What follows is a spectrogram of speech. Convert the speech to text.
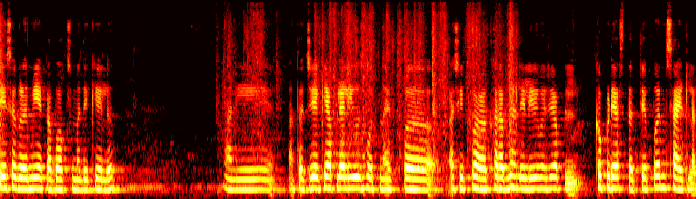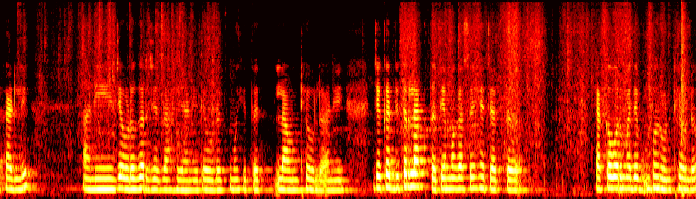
ते सगळं मी एका बॉक्समध्ये केलं. आणि आता जे की आपल्याला यूज होत नाहीत फ अशी प खराब झालेली म्हणजे आपले कपडे असतात ते पण साईडला काढले. आणि जेवढं गरजेचं आहे आणि तेवढंच मग इथं लावून ठेवलं. आणि जे कधी तर लागतं ते मग असं ह्याच्यात ह्या कवरमध्ये भरून ठेवलं.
